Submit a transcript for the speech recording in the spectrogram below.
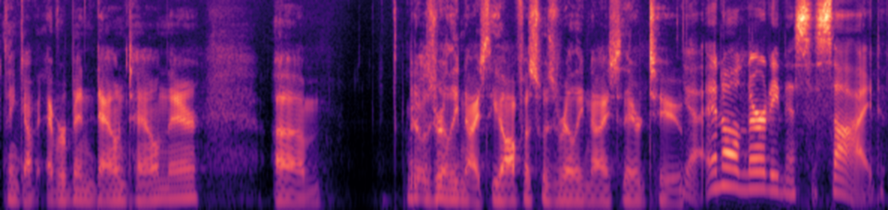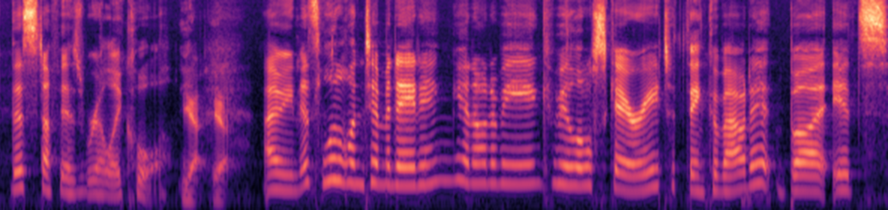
think I've ever been downtown there. Um, but it was really nice. The office was really nice there too. Yeah. And all nerdiness aside, this stuff is really cool. Yeah, yeah. I mean, it's a little intimidating, you know what I mean? It can be a little scary to think about it, but it's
